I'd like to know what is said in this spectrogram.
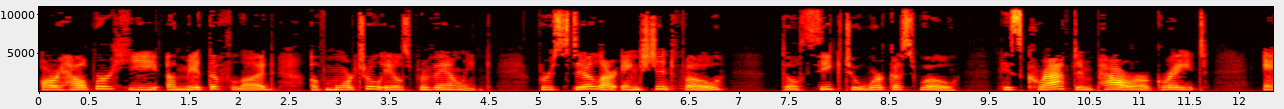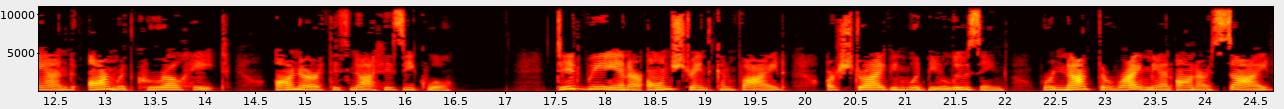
Our helper he amid the flood of mortal ills prevailing. For still our ancient foe, they'll seek to work us woe. His craft and power are great, and, armed with cruel hate, on earth is not his equal. Did we in our own strength confide, our striving would be losing, were not the right man on our side,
